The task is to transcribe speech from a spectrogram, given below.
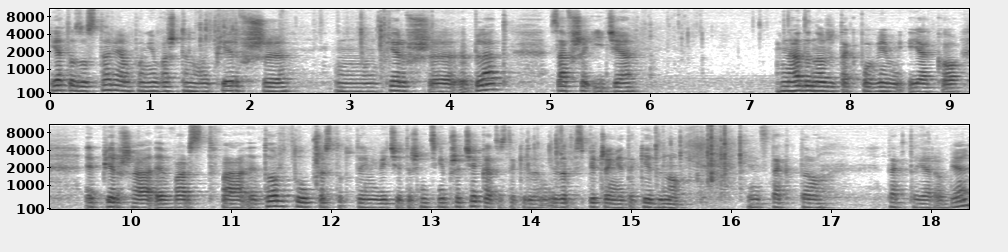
Ja to zostawiam, ponieważ ten mój pierwszy, mm, pierwszy blat zawsze idzie na dno, że tak powiem, jako pierwsza warstwa tortu. Przez to tutaj mi wiecie, też nic nie przecieka. To jest takie dla mnie zabezpieczenie, takie dno. Więc tak to, tak to ja robię.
